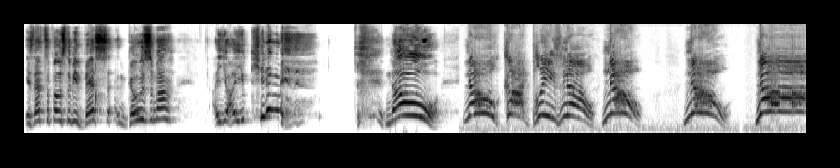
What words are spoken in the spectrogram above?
Is that supposed to be this Gosma? Are you, are you kidding me? no! No! God, please, no! No! No! No!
